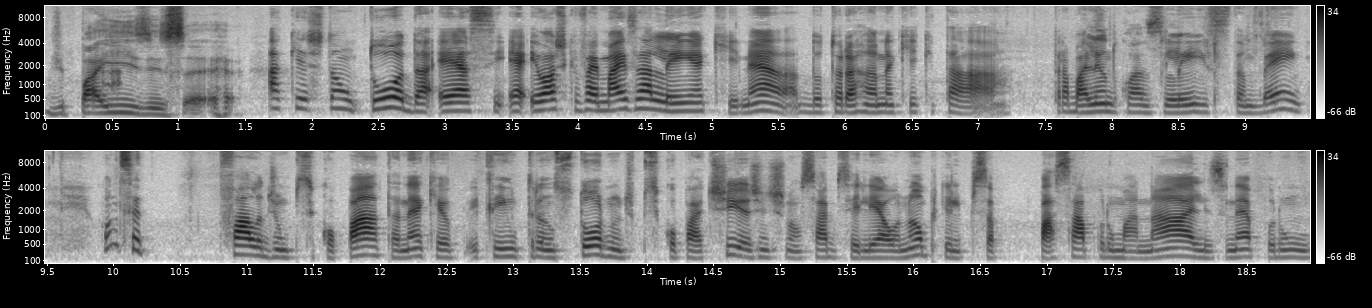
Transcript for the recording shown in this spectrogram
de países. A questão toda é assim, é, eu acho que vai mais além aqui, né? A doutora Hanna aqui que está trabalhando com as leis também. Quando você fala de um psicopata, né, que é, tem um transtorno de psicopatia, a gente não sabe se ele é ou não, porque ele precisa passar por uma análise, né, por um,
